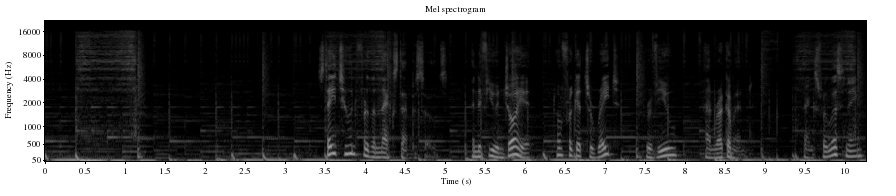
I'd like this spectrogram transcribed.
Stay tuned for the next episodes. And if you enjoy it, don't forget to rate, review, and recommend. Thanks for listening.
